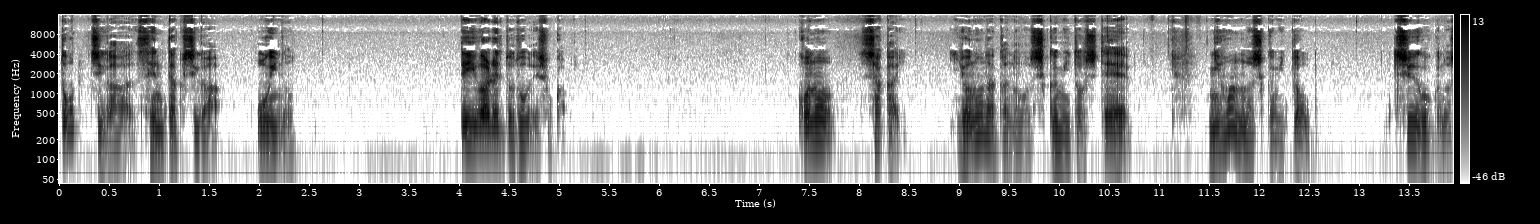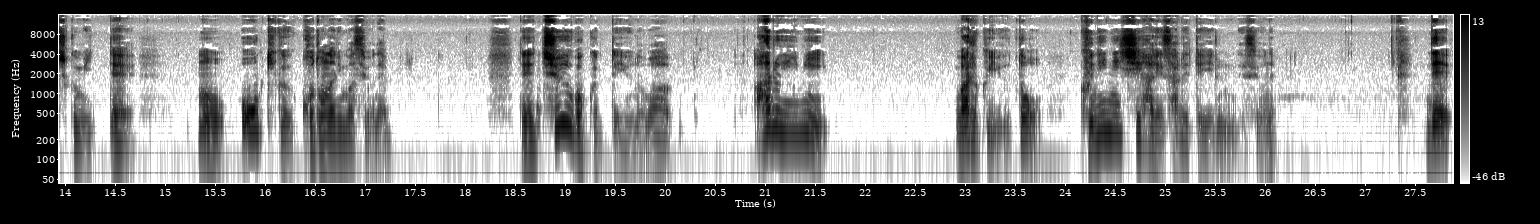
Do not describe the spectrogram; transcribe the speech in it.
どっちが選択肢が多いのっって言われるとどうでしょうか？この社会世の中の仕組みとして日本の仕組みと中国の仕組みってもう大きく異なりますよね。で中国っていうのはある意味悪く言うと国に支配されているんですよね。で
